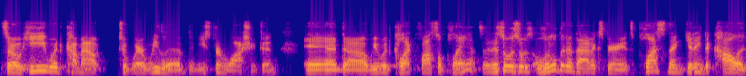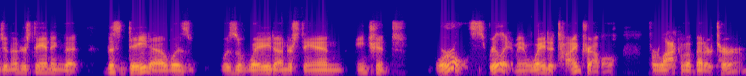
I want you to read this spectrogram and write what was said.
so he would come out to where we lived in Eastern Washington, and uh, we would collect fossil plants. And so it was a little bit of that experience, plus then getting to college and understanding that this data was was a way to understand ancient worlds. Really, I mean, a way to time travel, for lack of a better term.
